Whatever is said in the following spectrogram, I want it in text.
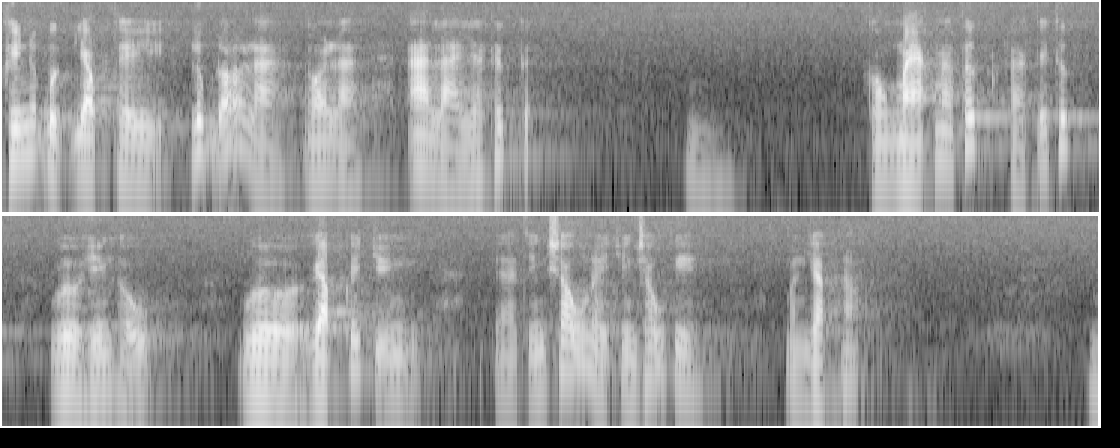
Khi nó bực dọc thì lúc đó là gọi là a là gia thức ừ. còn mạc na thức là cái thức vừa hiện hữu, vừa gặp cái chuyện à, chuyện xấu này, chuyện xấu kia. Mình gặp nó. Ừ.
